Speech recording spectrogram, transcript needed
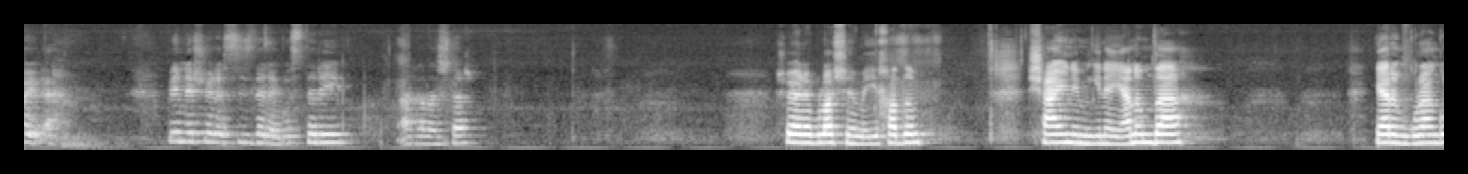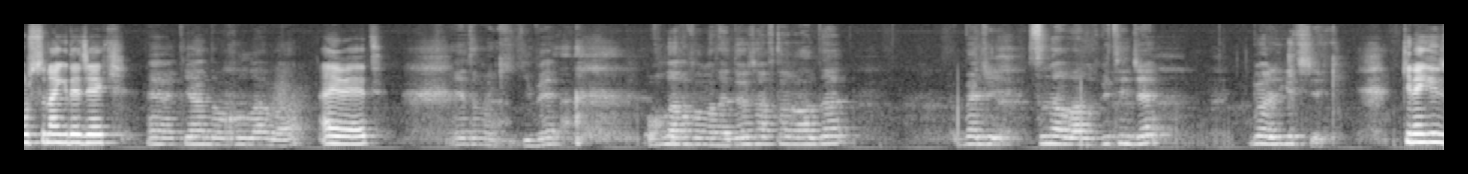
Öyle. Ben de şöyle sizlere göstereyim arkadaşlar. Şöyle bulaşığımı yıkadım. Şahin'im yine yanımda. Yarın Kur'an kursuna gidecek. Evet, yanında okullar var. Evet. Okullar kapamada 4 hafta kaldı. Bence sınavlarımız bitince böyle geçecek. Yine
